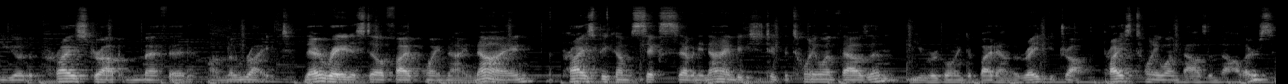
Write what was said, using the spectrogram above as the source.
you go the price drop method on the right. Their rate is still 5.99. The price becomes 679 because you took the 21,000, you were going to buy down the rate, you drop the price $21,000,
